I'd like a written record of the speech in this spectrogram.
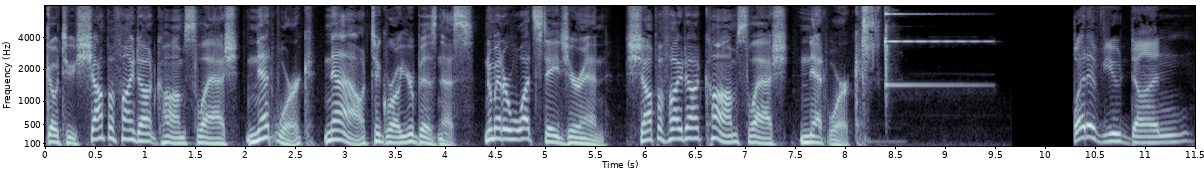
Go to shopify.com slash network now to grow your business, no matter what stage you're in. Shopify.com slash network. What have you done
